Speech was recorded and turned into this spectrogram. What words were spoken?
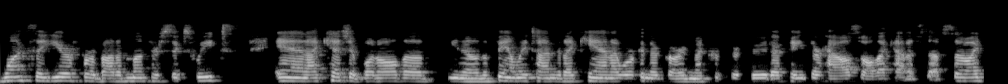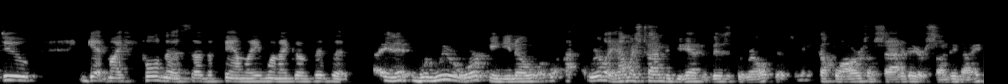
once a year for about a month or six weeks and I catch up on all the, you know, the family time that I can. I work in their garden, I cook their food, I paint their house, all that kind of stuff. So I do get my fullness of the family when I go visit. And when we were working, you know, really, how much time did you have to visit the relatives? I mean, a couple hours on Saturday or Sunday night.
